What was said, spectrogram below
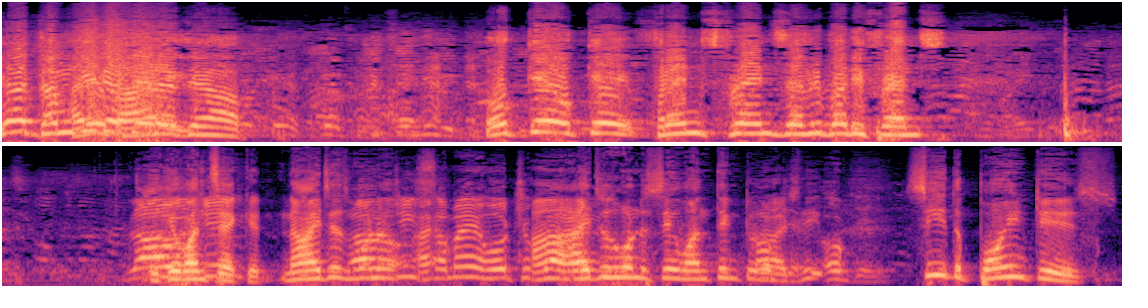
यह धमकी देते रहते हैं आप। Okay okay friends friends everybody friends okay, one second. Now I just want to. Ah, I, I, just want to say one thing to okay, Rajdeep. Okay. See, the point is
